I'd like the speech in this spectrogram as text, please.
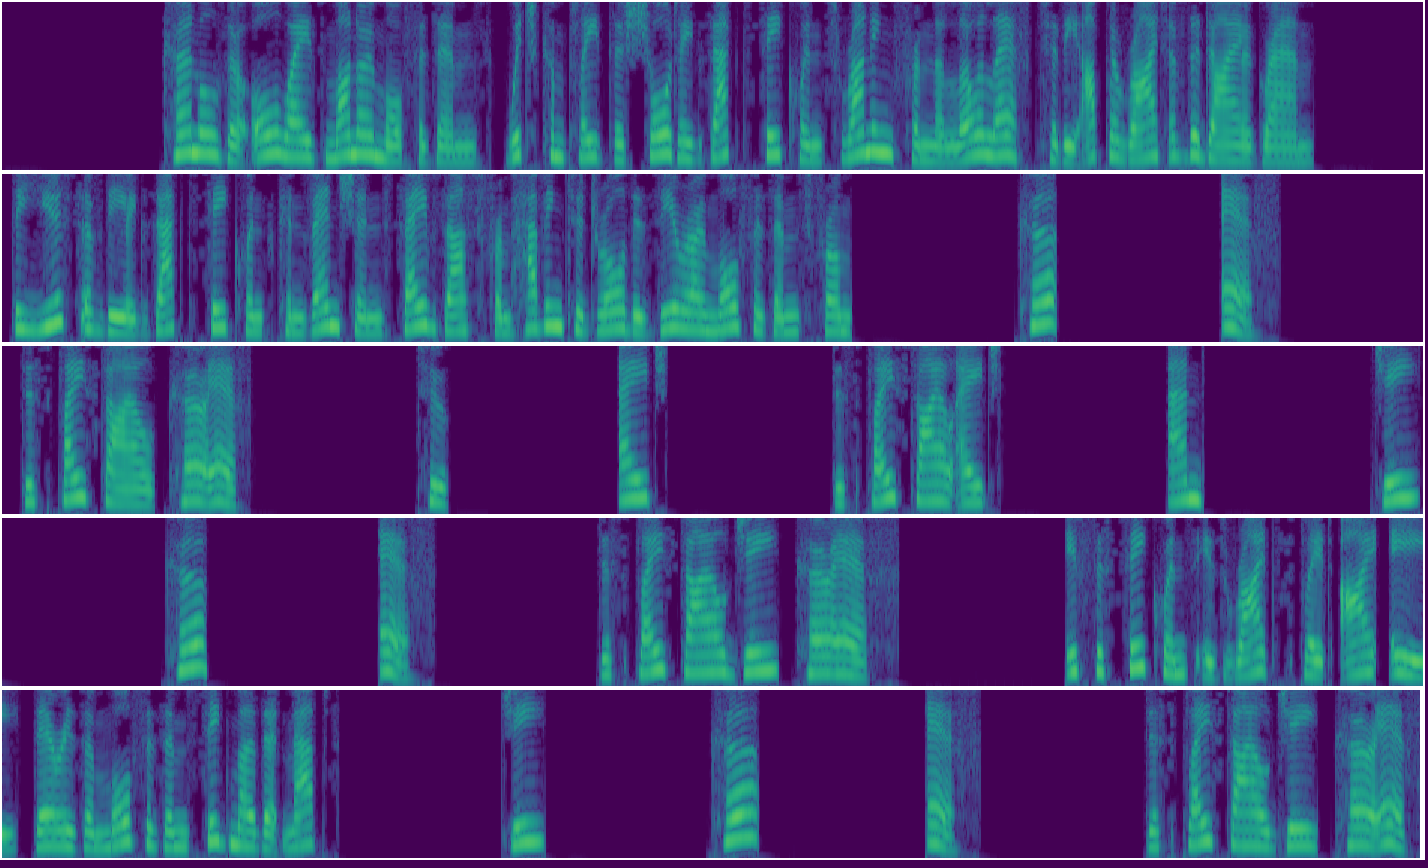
Kernels are always monomorphisms, which complete the short exact sequence running from the lower left to the upper right of the diagram. The use of the exact sequence convention saves us from having to draw the zero morphisms from ker f display style ker f to h display style h and g ker f display style g ker f if the sequence is right split i e there is a morphism sigma that maps g ker f display style g ker f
